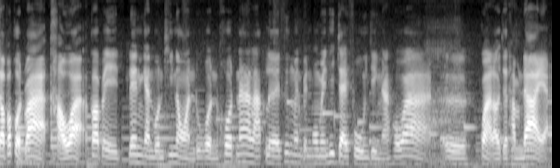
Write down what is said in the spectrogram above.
เราปรากฏว่าเขาอะก็ไปเล่นกันบนที่นอนทุกคนโคตรน่ารักเลย ซึ่งมันเป็นโมเมนต์ที่ใจฟูจริงๆนะ เพราะว่าเออกว่าเราจะทำได้อะ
